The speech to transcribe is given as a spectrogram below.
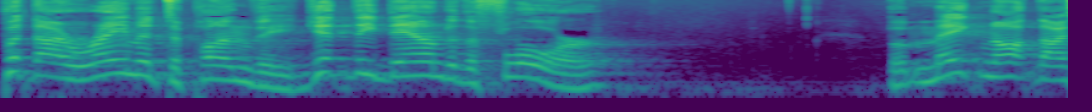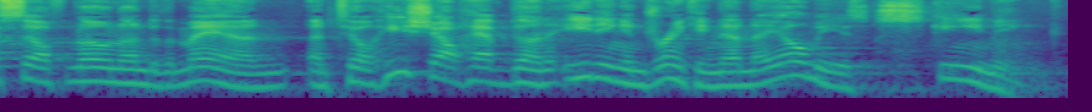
Put thy raiment upon thee. Get thee down to the floor. But make not thyself known unto the man until he shall have done eating and drinking. Now, Naomi is scheming.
